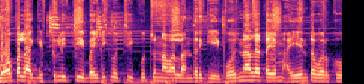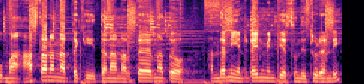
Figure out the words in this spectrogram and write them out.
లోపల గిఫ్టులు ఇచ్చి బయటికి వచ్చి కూర్చున్న వాళ్ళందరికీ భోజనాల టైం అయ్యేంత వరకు మా ఆస్థాన నర్తకి తన నర్తనతో అందరినీ ఎంటర్టైన్మెంట్ చేస్తుంది. చూడండి.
